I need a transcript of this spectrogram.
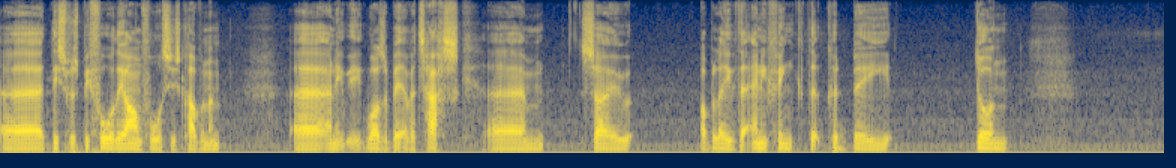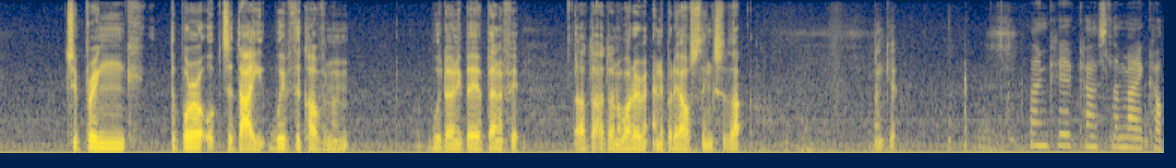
Uh, this was before the Armed Forces Covenant uh, and it, it was a bit of a task. Um, so I believe that anything that could be done to bring the borough up to date with the covenant would only be of benefit. I, d- I don't know what anybody else thinks of that. Thank you. Thank you, Councillor Maycock.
